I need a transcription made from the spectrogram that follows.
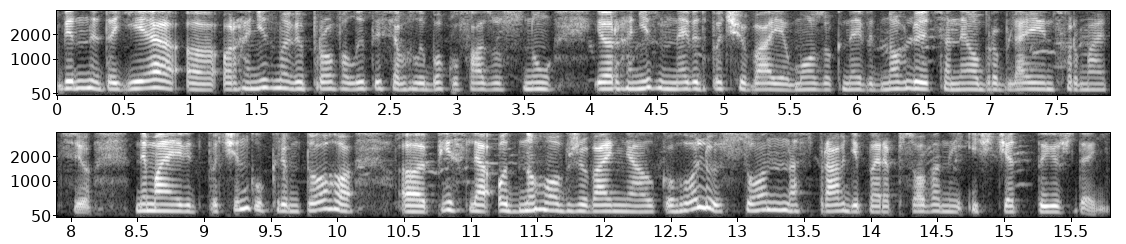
він не дає е, організмові провалитися в глибоку фазу сну, і організм не відпочиває, мозок не відновлюється, не обробляє інформацію, немає відпочинку. Крім того, е, після одного вживання алкоголю сон насправді перепсований іще тиждень.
